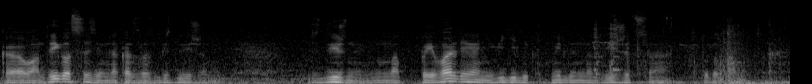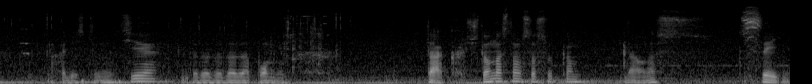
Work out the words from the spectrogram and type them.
караван двигался, земля казалась бездвижной. Бездвижной, но на привале они видели, как медленно движется кто-то там, находясь в темноте. Да-да-да-да-да, помним. Так, что у нас там с сосудком? Да, у нас средний.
